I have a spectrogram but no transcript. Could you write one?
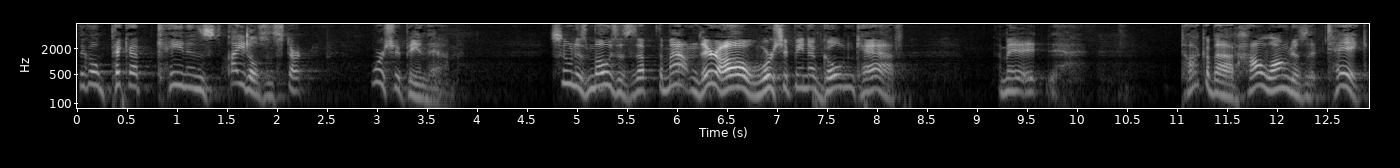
They go pick up Canaan's idols and start worshiping them. Soon as Moses is up the mountain, they're all worshiping a golden calf. I mean, it, talk about how long does it take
